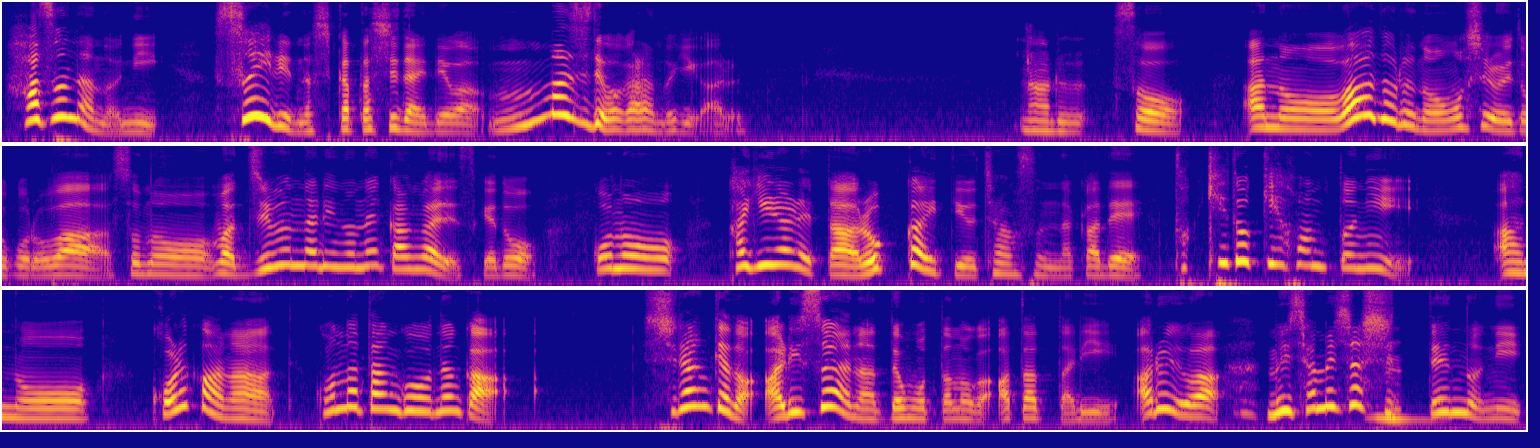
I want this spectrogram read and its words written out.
はずなのに推理の仕方次第ではマジでわからん時がある。ある。そうあのワードルの面白いところはその、まあ、自分なりのね考えですけどこの限られた6回っていうチャンスの中で時々本当にあのこれかなこんな単語なんか知らんけどありそうやなって思ったのが当たったりあるいはめちゃめちゃ知ってんのに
